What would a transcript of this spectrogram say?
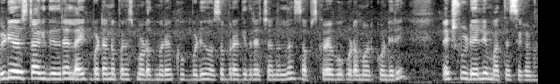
ವಿಡಿಯೋ ಇಷ್ಟ ಆಗಿದ್ದರೆ ಲೈಕ್ ಬಟನ್ ಪ್ರೆಸ್ ಮಾಡೋದು ಮರೆಯೋಕೆ ಹೋಗ್ಬಿಡಿ. ಹೊಸಬರಾಗಿದ್ದರೆ ಚಾನಲ್ನ ಸಬ್ಸ್ಕ್ರೈಬು ಕೂಡ ಮಾಡ್ಕೊಂಡಿರಿ. ನೆಕ್ಸ್ಟ್ ವಿಡಿಯೋಲಿ ಮತ್ತೆ ಸಿಗೋಣ.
